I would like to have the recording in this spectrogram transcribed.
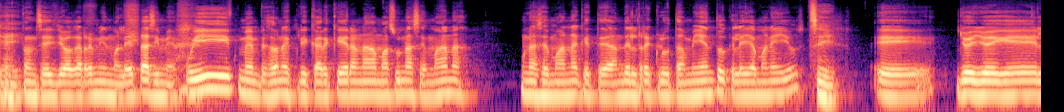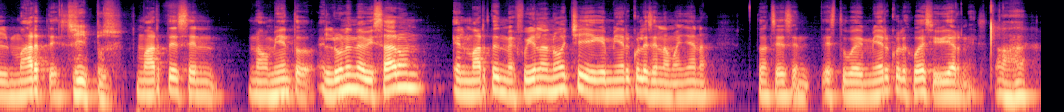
Entonces yo agarré mis maletas y me fui. Me empezaron a explicar que era nada más una semana. Una semana que te dan del reclutamiento que le llaman ellos. Sí. Eh, yo llegué el martes. Sí, pues. Martes en, no, miento. El lunes me avisaron, el martes me fui en la noche, llegué miércoles en la mañana. Entonces estuve miércoles, jueves y viernes. Ajá.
